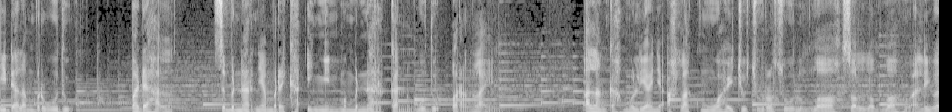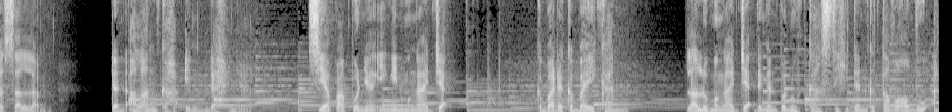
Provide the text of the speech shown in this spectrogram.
di dalam berwudu. Padahal sebenarnya mereka ingin membenarkan wudhu orang lain. Alangkah mulianya akhlakmu wahai cucu Rasulullah Sallallahu Alaihi Wasallam dan alangkah indahnya siapa pun yang ingin mengajak kepada kebaikan, lalu mengajak dengan penuh kasih dan ketawaduan.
